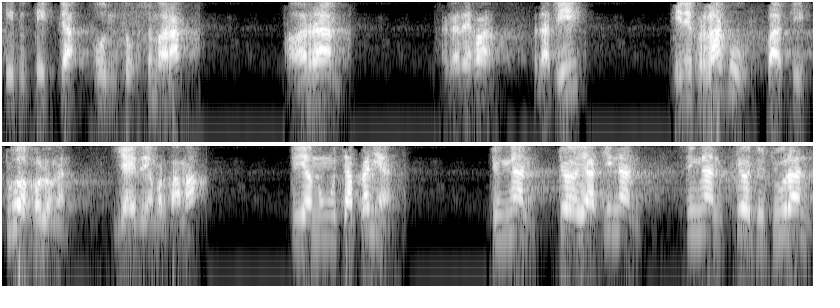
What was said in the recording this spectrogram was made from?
itu tidak untuk sembarang orang. Agar Tetapi ini berlaku bagi dua golongan, yaitu yang pertama dia mengucapkannya dengan keyakinan dengan kejujuran,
